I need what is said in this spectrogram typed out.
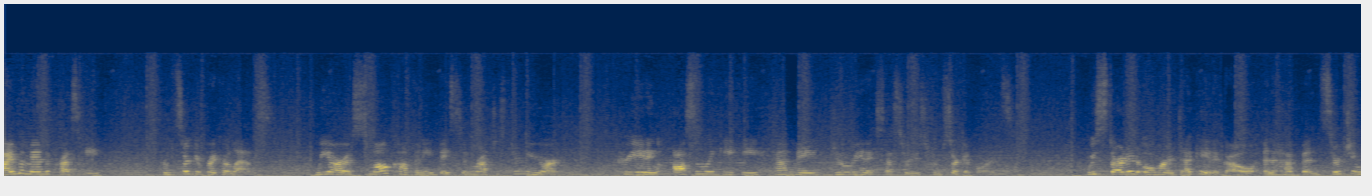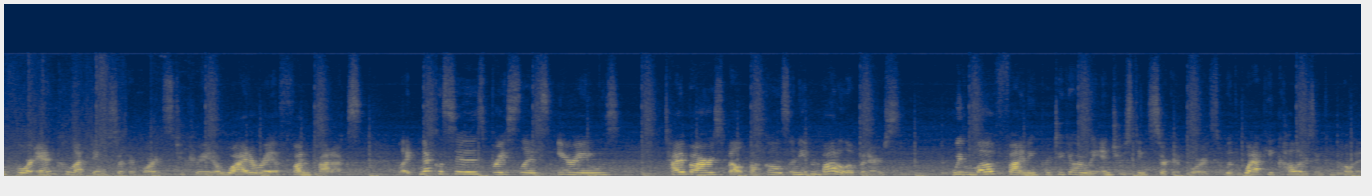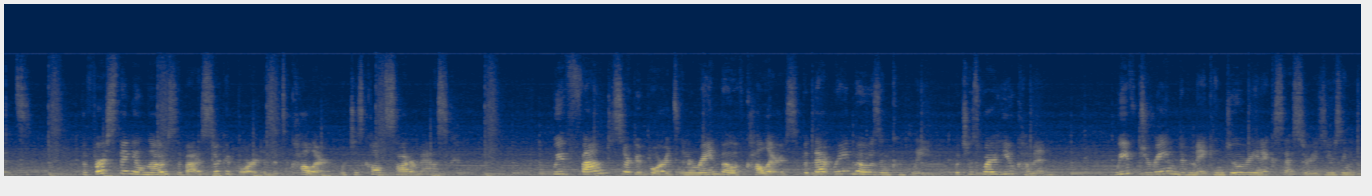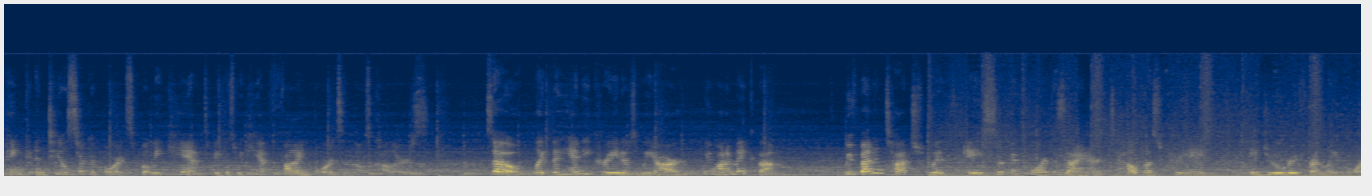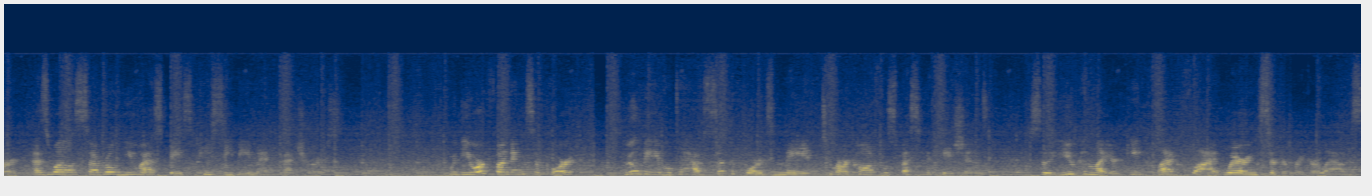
I'm Amanda Preske from Circuit Breaker Labs. We are a small company based in Rochester, New York, creating awesomely geeky, handmade jewelry and accessories from circuit boards. We started over a decade ago and have been searching for and collecting circuit boards to create a wide array of fun products like necklaces, bracelets, earrings, tie bars, belt buckles, and even bottle openers. We love finding particularly interesting circuit boards with wacky colors and components. The first thing you'll notice about a circuit board is its color, which is called solder mask. We've found circuit boards in a rainbow of colors, but that rainbow is incomplete, which is where you come in. We've dreamed of making jewelry and accessories using pink and teal circuit boards, but we can't because we can't find boards in those colors. So, like the handy creatives we are, we want to make them. We've been in touch with a circuit board designer to help us create a jewelry-friendly board, as well as several US-based PCB manufacturers. With your funding support, we'll be able to have circuit boards made to our colorful specifications so that you can let your geek flag fly wearing Circuit Breaker Labs.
